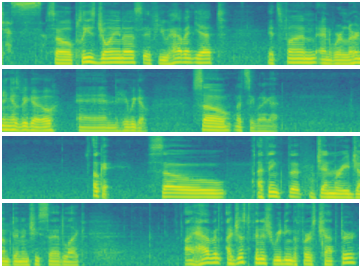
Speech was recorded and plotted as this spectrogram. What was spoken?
Yes. So please join us if you haven't yet. It's fun, and we're learning as we go. And here we go. So let's see what I got. Okay, so I think that Jen Marie jumped in and she said like, I haven't. I just finished reading the first chapter,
